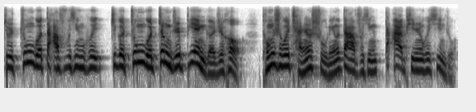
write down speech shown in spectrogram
就是中国大复兴会这个中国政治变革之后，同时会产生属灵的大复兴，大批人会信主，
